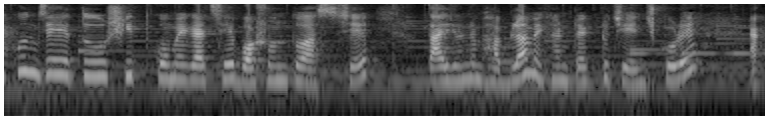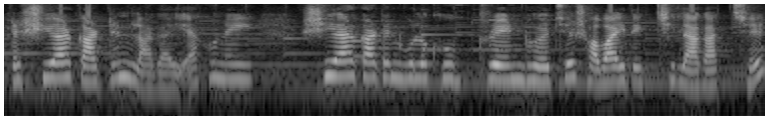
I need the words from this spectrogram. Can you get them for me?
এখন যেহেতু শীত কমে গেছে, বসন্ত আসছে, তাই জন্য ভাবলাম এখানটা একটু চেঞ্জ করে একটা শিয়ার কার্টেন লাগাই। এখন এই শিয়ার কার্টেনগুলো খুব ট্রেন্ড হয়েছে, সবাই দেখছি লাগাচ্ছে।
